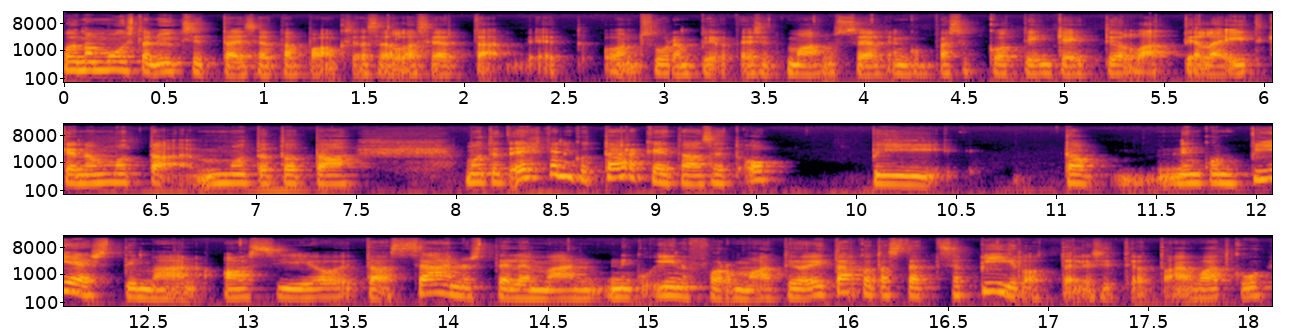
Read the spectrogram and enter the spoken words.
voi mä muistan yksittäisiä tapauksia sellaisia, että, että on suuren piirtein sitten maannut sieltä, kun päässyt kotiin keittiön lattialla itkenyt, mutta, mutta, tota, mutta että ehkä niin tärkeintä on se, että oppii ta, niin kuin viestimään asioita, säännöstelemään niin kuin informaatio. Ei tarkoita sitä, että sä piilottelisit jotain, vaan että kun,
